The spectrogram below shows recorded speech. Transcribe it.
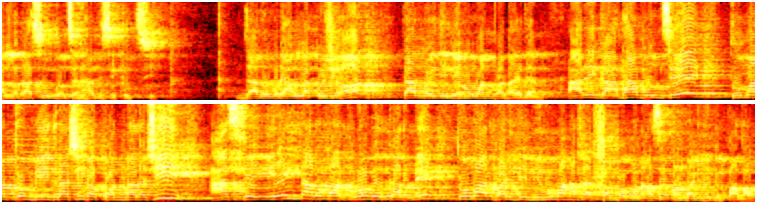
আল্লাহ রাসুল বলছেন, হাদিসে কুৎসি যার উপরে আল্লাহ খুশি হন, তার বাড়িতে মেহমান পাঠায় দেন। আরে গাধা বলছে, তোমার তো মেঘ রাশি বা কন্যা রাশি, আজকে এই তারকার প্রভাবের কারণে তোমার বাড়িতে মেহমান আসার সম্ভাবনা আছে, এখন বাড়ি থেকে পালাও।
